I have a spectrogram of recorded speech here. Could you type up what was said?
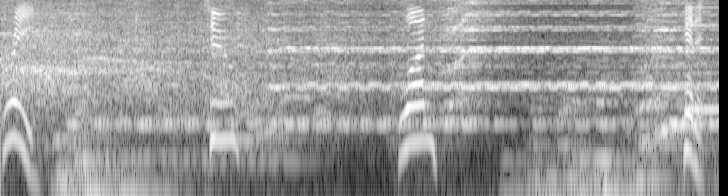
three, two, one. Hit it.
